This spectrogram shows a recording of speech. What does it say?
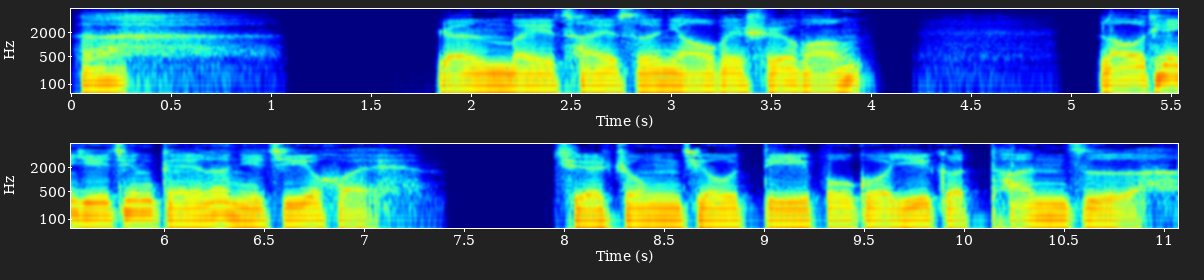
唉，人为财死，鸟为食亡。老天已经给了你机会，却终究抵不过一个贪字啊！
